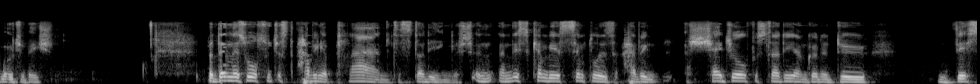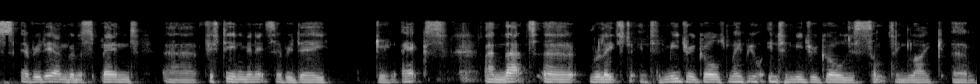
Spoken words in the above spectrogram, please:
motivation. But then there's also just having a plan to study English. And, and this can be as simple as having a schedule for study. I'm going to do this every day. I'm going to spend uh, 15 minutes every day doing X, and that uh, relates to intermediary goals. Maybe your intermediary goal is something like um,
